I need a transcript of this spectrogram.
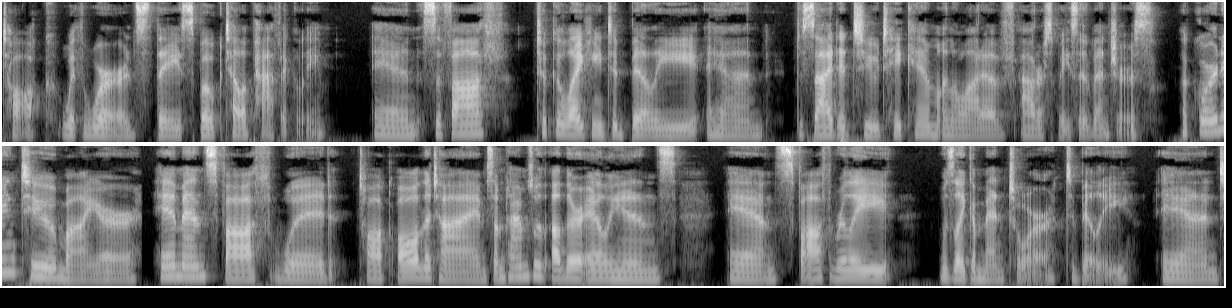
talk with words, they spoke telepathically. And Sfath took a liking to Billy and decided to take him on a lot of outer space adventures. According to Meier, him and Sfath would talk all the time, sometimes with other aliens, and Sfath really was like a mentor to Billy. And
